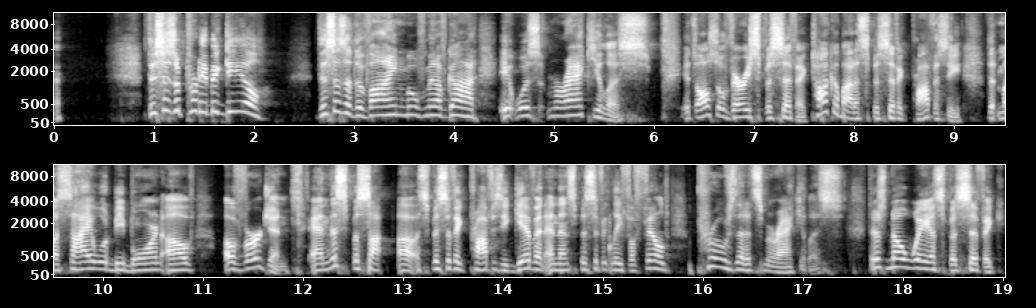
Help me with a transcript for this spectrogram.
this is a pretty big deal. This is a divine movement of God. It was miraculous. It's also very specific. Talk about a specific prophecy that Messiah would be born of a virgin. And this uh, specific prophecy given and then specifically fulfilled proves that it's miraculous. There's no way a specific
